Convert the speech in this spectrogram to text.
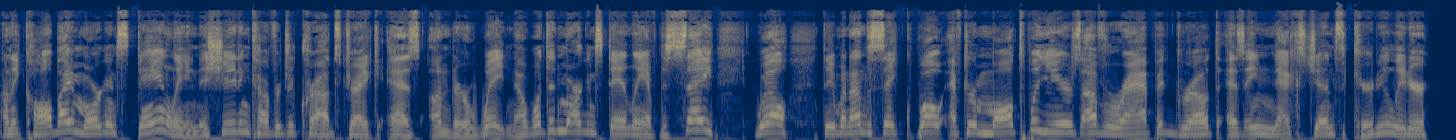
on a call by Morgan Stanley, initiating coverage of CrowdStrike as underweight. Now, what did Morgan Stanley have to say? Well, they went on to say, quote, after multiple years of rapid growth as a next-gen security leader,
